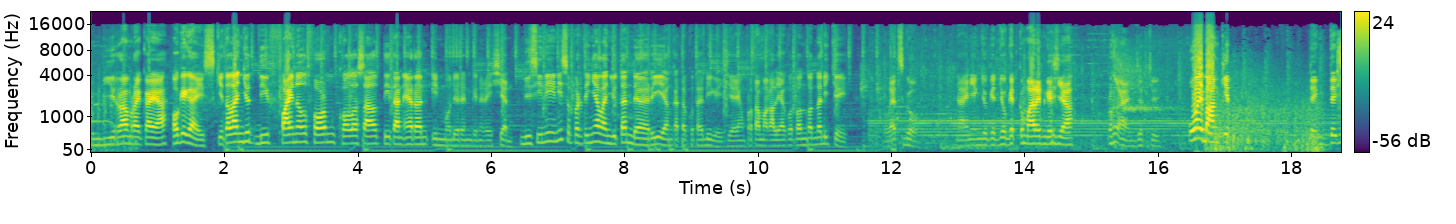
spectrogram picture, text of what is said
Gembira mereka ya. Oke okay guys, kita lanjut di final form Colossal Titan Eren in Modern Generation. Di sini ini sepertinya lanjutan dari yang kataku tadi guys ya, yang pertama kali aku tonton tadi cuy. Let's go. Nah, ini yang joget-joget kemarin guys ya. Kurang ajar cuy. Woi bangkit. Teng teng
